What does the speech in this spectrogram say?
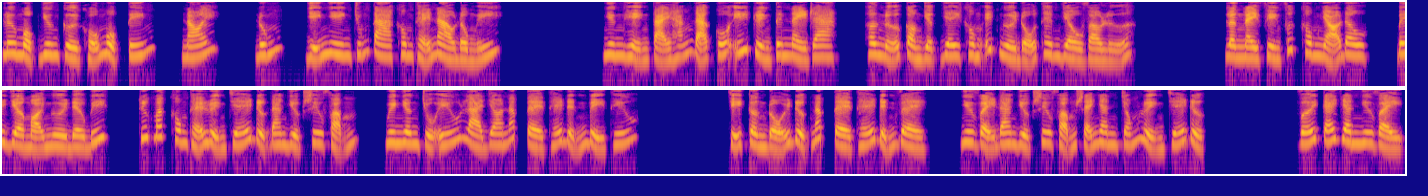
Lưu Mộc Dương cười khổ một tiếng, nói, đúng, dĩ nhiên chúng ta không thể nào đồng ý. Nhưng hiện tại hắn đã cố ý truyền tin này ra, hơn nữa còn giật dây không ít người đổ thêm dầu vào lửa. Lần này phiền phức không nhỏ đâu, bây giờ mọi người đều biết, trước mắt không thể luyện chế được đan dược siêu phẩm, nguyên nhân chủ yếu là do nắp tề thế đỉnh bị thiếu. Chỉ cần đổi được nắp tề thế đỉnh về, như vậy đan dược siêu phẩm sẽ nhanh chóng luyện chế được. Với cái danh như vậy,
